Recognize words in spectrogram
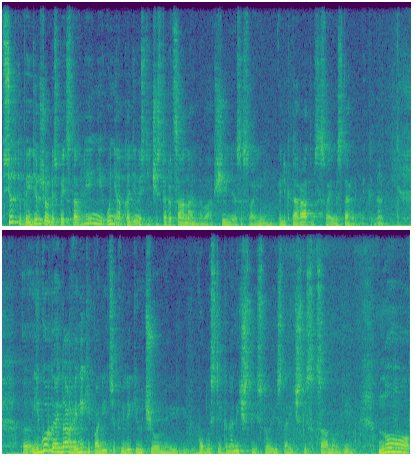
все-таки придерживались представлений о необходимости чисто рационального общения со своим электоратом, со своими сторонниками. Э, Егор Гайдар – великий политик, великий ученый в области экономической истории, исторической социологии. Но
